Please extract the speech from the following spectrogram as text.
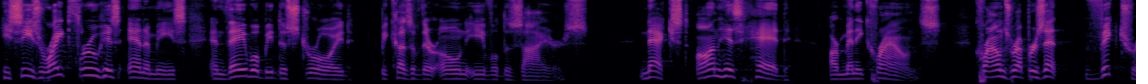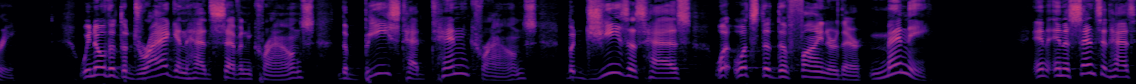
He sees right through his enemies, and they will be destroyed because of their own evil desires. Next, on his head are many crowns. Crowns represent victory. We know that the dragon had seven crowns, the beast had ten crowns, but Jesus has, what, what's the definer there? Many. In, in a sense, it has,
